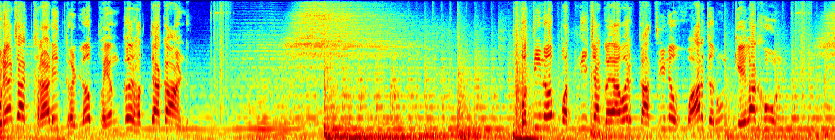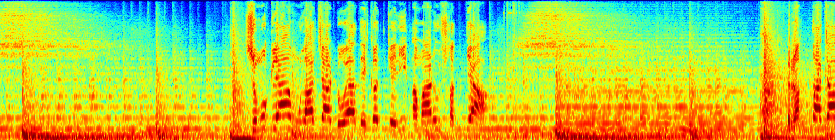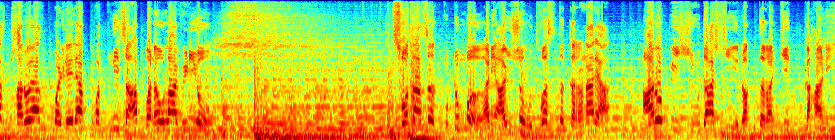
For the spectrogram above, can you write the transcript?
पुण्याच्या खराडीत घडलं भयंकर हत्याकांड. पतीनं पत्नीच्या गळ्यावर कात्रीनं वार करून केला खून. चिमुकल्या मुलाच्या डोळ्या देखत केली अमानुष हत्या. रक्ताच्या थारोळ्यात पडलेल्या पत्नीचा बनवला व्हिडिओ. स्वतःच कुटुंब आणि आयुष्य उद्ध्वस्त करणाऱ्या आरोपी शिवदासची रक्तरंजित कहाणी.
